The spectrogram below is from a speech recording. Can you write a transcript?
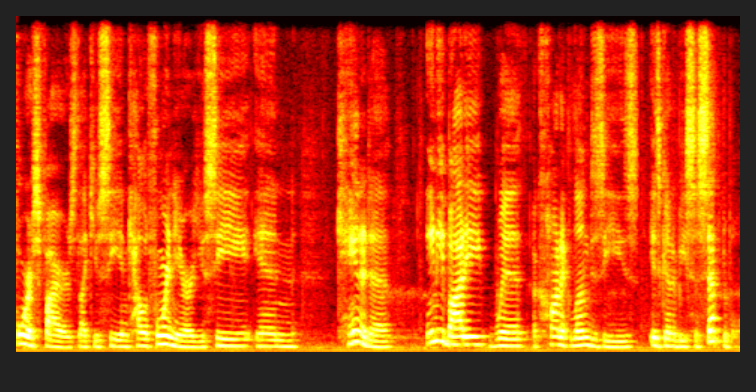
forest fires like you see in California or you see in Canada, anybody with a chronic lung disease is going to be susceptible.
